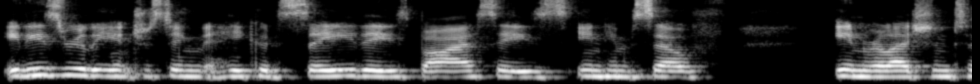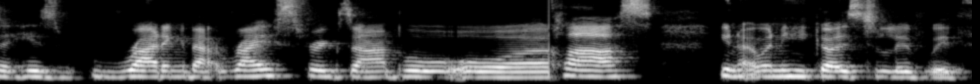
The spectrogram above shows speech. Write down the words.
it is really interesting that he could see these biases in himself in relation to his writing about race, for example, or class, you know, when he goes to live with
